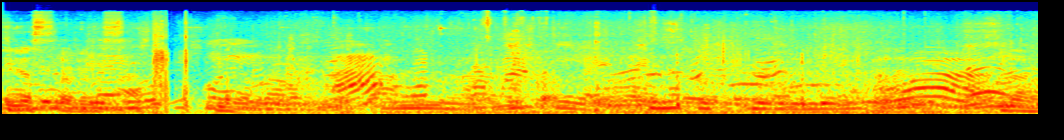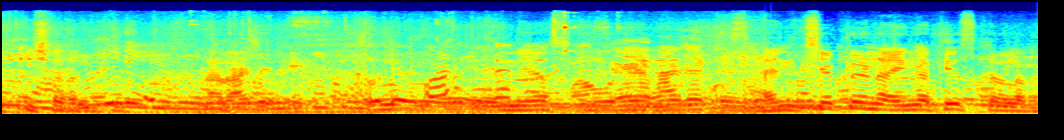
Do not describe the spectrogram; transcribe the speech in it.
Yes, sir. ఆయనకి చెప్పండి ఇంకా తీసుకెళ్ళదు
